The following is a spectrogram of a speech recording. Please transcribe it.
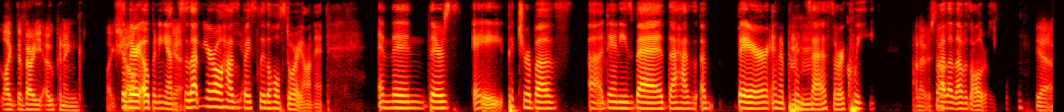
like the very opening, like the very opening end. Yeah. So that mural has Yeah. basically the whole story on it. And then there's a picture above uh, Dani's bed that has a bear and a Mm-hmm. princess or a queen. I noticed So I thought that was all really cool. Yeah,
